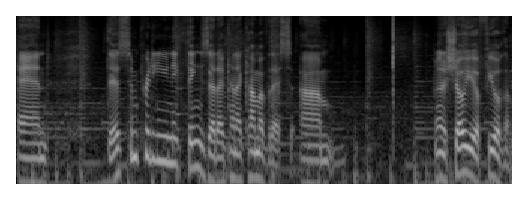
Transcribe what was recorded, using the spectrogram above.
and there's some pretty unique things that are gonna come of this. Um, I'm gonna show you a few of them.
